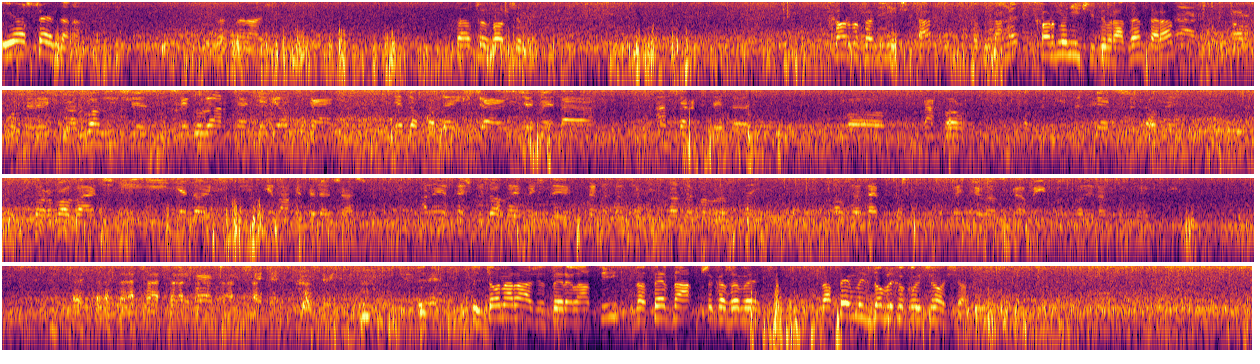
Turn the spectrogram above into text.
I oszczędza nas. Tak na razie. Cały czas walczymy. Korno pewnie nici, tak? Mamy? Korno nici tym razem, teraz? Tak, tor musieliśmy odłożyć jest regularna dziewiątka, nie do podejścia, idziemy na Antarktydę, bo na Horn powinniśmy dwie, trzy doby stormować i, i nie dojść, nie mamy tyle czasu. Ale jesteśmy dobrej myśli, chcemy to zrobić w nodze powrotnej. Może Neptun będzie łaskawy pozwoli nam to zrobić. I, to na razie z tej relacji. Następna przekażemy w następnych dobrych okolicznościach.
